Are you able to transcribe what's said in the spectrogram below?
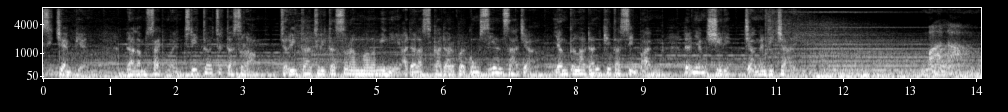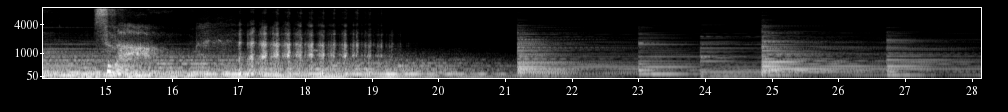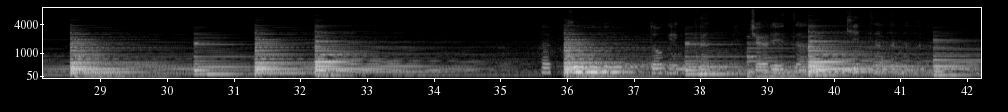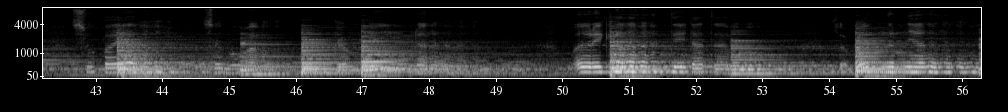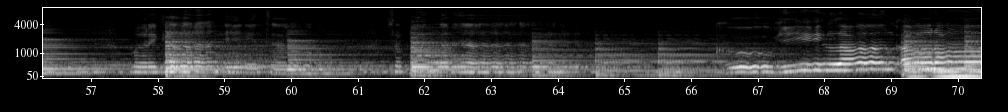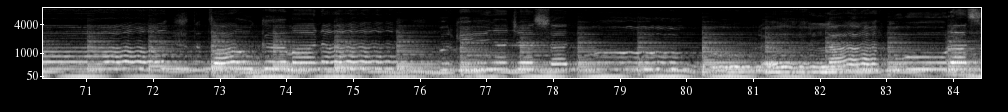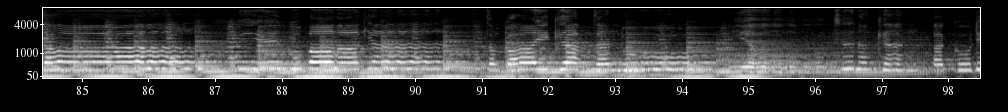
Casey Champion. Dalam segmen cerita-cerita seram, cerita-cerita seram malam ini adalah sekadar perkongsian sahaja yang telah dan kita simpan dan yang syirik jangan dicari. Malam Seram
